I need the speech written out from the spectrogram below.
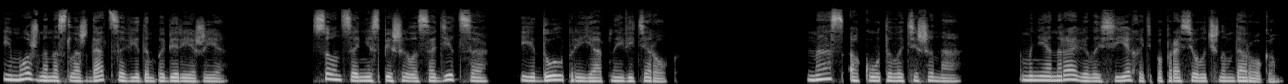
и можно наслаждаться видом побережья. Солнце не спешило садиться, и дул приятный ветерок. Нас окутала тишина. Мне нравилось ехать по проселочным дорогам.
